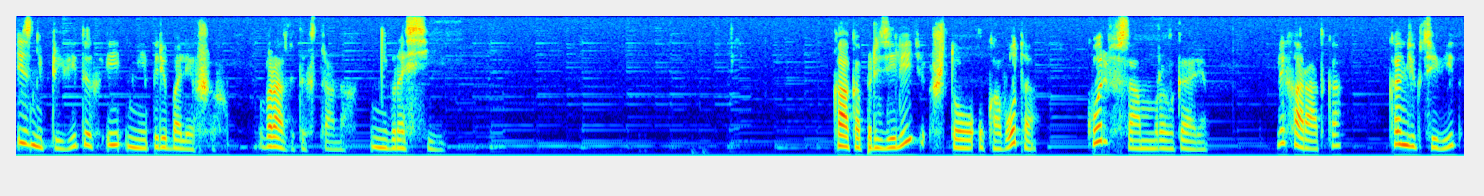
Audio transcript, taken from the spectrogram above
из непривитых и не переболевших. В развитых странах, не в России. Как определить, что у кого-то корь в самом разгаре? Лихорадка, конъюнктивит,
